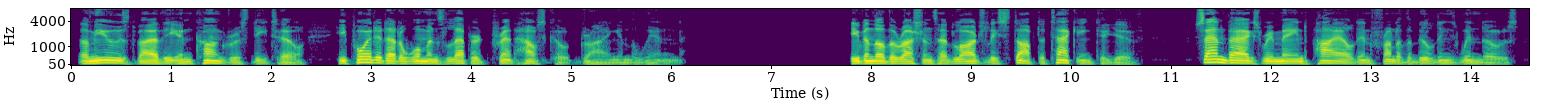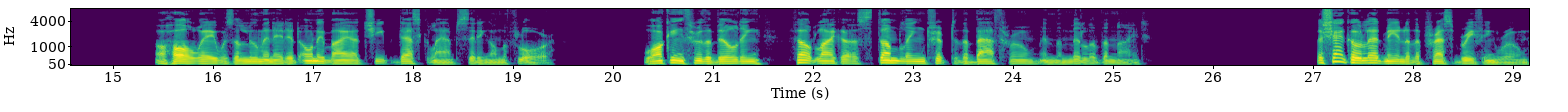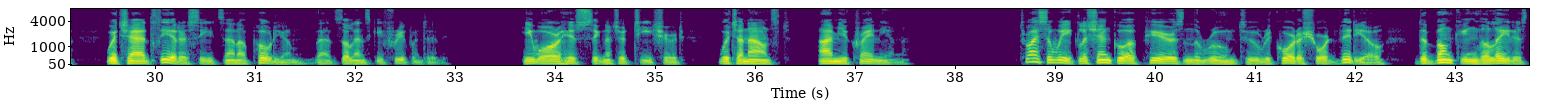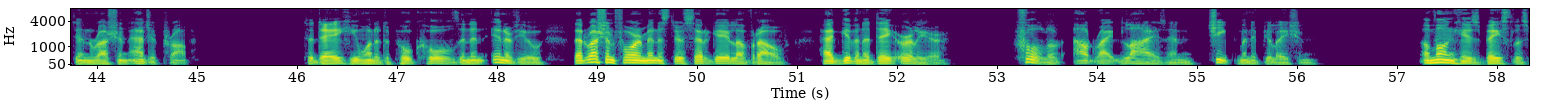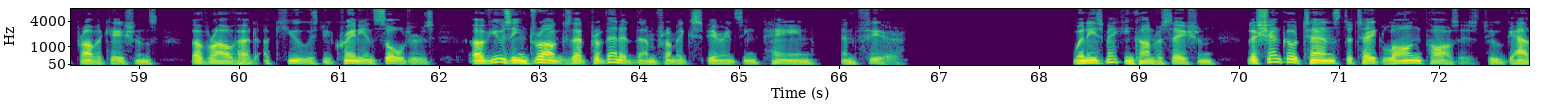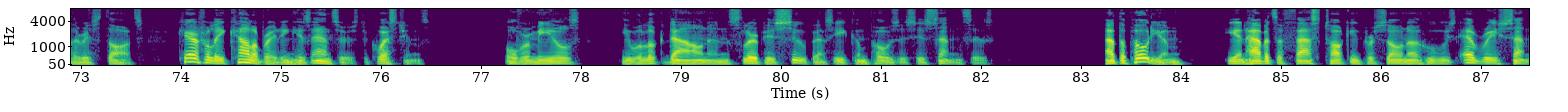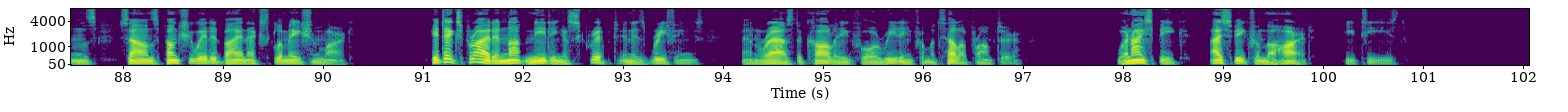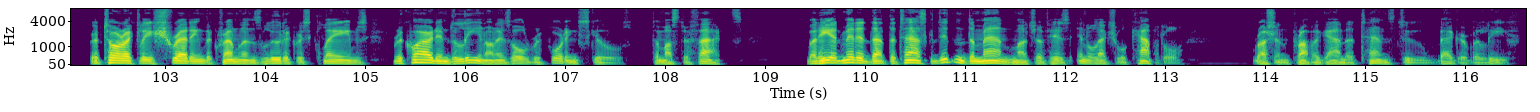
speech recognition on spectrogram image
Amused by the incongruous detail, he pointed at a woman's leopard print housecoat drying in the wind. Even though the Russians had largely stopped attacking Kiev, sandbags remained piled in front of the building's windows. A hallway was illuminated only by a cheap desk lamp sitting on the floor. Walking through the building felt like a stumbling trip to the bathroom in the middle of the night. Leshchenko led me into the press briefing room, which had theater seats and a podium that Zelensky frequented. He wore his signature T shirt, which announced, I'm Ukrainian. Twice a week, Leshchenko appears in the room to record a short video debunking the latest in Russian agitprop. Today, he wanted to poke holes in an interview that Russian Foreign Minister Sergei Lavrov had given a day earlier, full of outright lies and cheap manipulation. Among his baseless provocations, Lavrov had accused Ukrainian soldiers of using drugs that prevented them from experiencing pain and fear. When he's making conversation, Leshchenko tends to take long pauses to gather his thoughts, carefully calibrating his answers to questions. Over meals, he will look down and slurp his soup as he composes his sentences. At the podium, he inhabits a fast talking persona whose every sentence sounds punctuated by an exclamation mark. He takes pride in not needing a script in his briefings and razzed a colleague for reading from a teleprompter. When I speak, I speak from the heart, he teased. Rhetorically shredding the Kremlin's ludicrous claims required him to lean on his old reporting skills to muster facts, but he admitted that the task didn't demand much of his intellectual capital. Russian propaganda tends to beggar belief.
